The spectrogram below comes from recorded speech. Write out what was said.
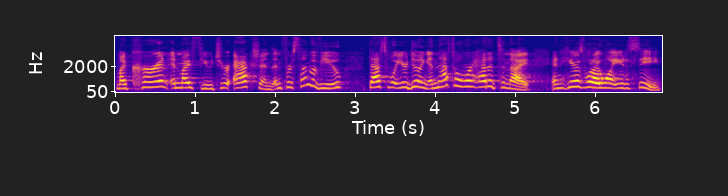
my current and my future actions and for some of you that's what you're doing. And that's where we're headed tonight. And here's what I want you to see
